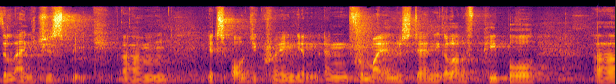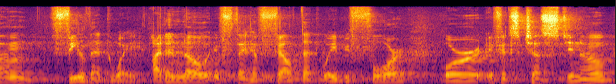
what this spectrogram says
the language you speak. Um, it's all Ukrainian, and from my understanding, a lot of people um, feel that way. I don't know if they have felt that way before, or if it's just you know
